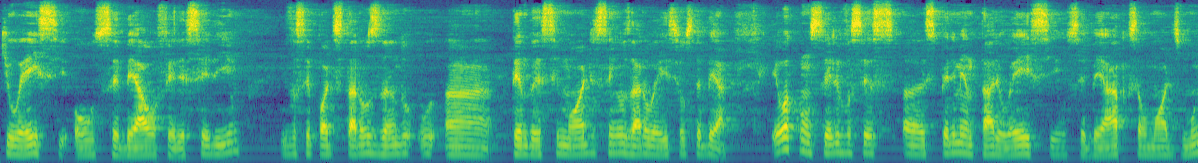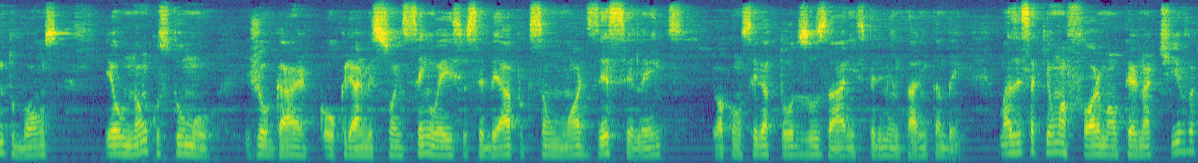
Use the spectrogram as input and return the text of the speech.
que o ACE ou o CBA ofereceriam e você pode estar usando uh, tendo esse mod sem usar o ACE ou CBA. Eu aconselho vocês uh, experimentarem o ACE, o CBA, porque são mods muito bons. Eu não costumo jogar ou criar missões sem o ACE e o CBA, porque são mods excelentes. Eu aconselho a todos usarem, experimentarem também mas isso aqui é uma forma alternativa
